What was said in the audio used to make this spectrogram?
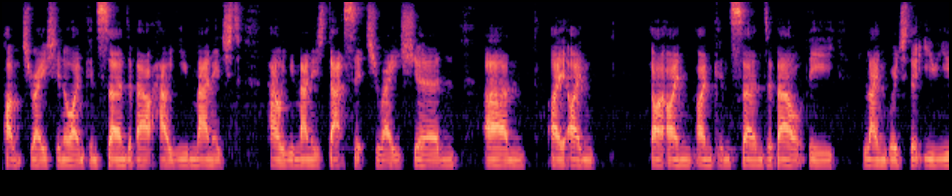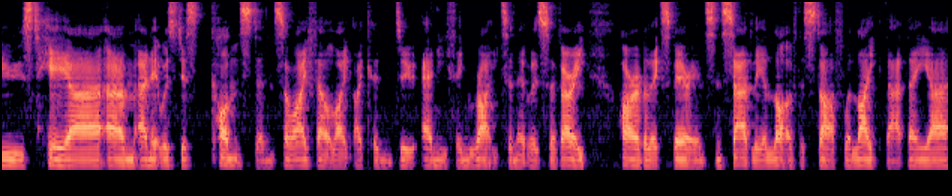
punctuation, or I'm concerned about how you managed how you managed that situation." Um, I, I'm I, I'm I'm concerned about the language that you used here, um, and it was just constant. So I felt like I couldn't do anything right, and it was a very horrible experience. And sadly, a lot of the staff were like that. They uh,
